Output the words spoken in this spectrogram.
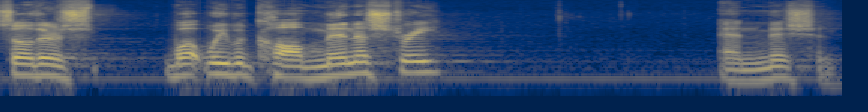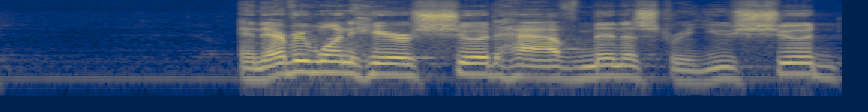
so there's what we would call ministry and mission. And everyone here should have ministry. You should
